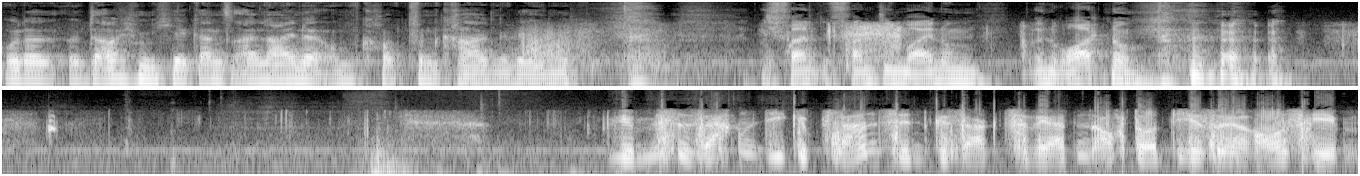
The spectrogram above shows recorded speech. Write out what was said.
oder darf ich mich hier ganz alleine um Kopf und Kragen reden? Ich fand, ich fand die Meinung in Ordnung. Wir müssen Sachen, die geplant sind, gesagt zu werden, auch deutlicher so herausheben.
